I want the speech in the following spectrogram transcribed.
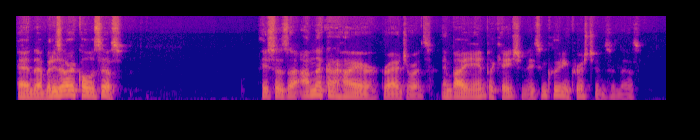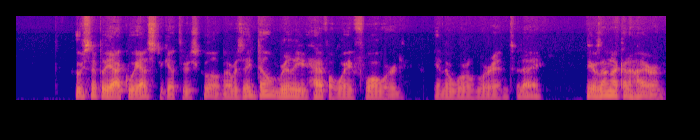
And uh, but his article was this: he says, uh, I'm not going to hire graduates, and by implication, he's including Christians in this, who simply acquiesce to get through school. In other words, they don't really have a way forward in the world we're in today. He goes, I'm not going to hire them.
